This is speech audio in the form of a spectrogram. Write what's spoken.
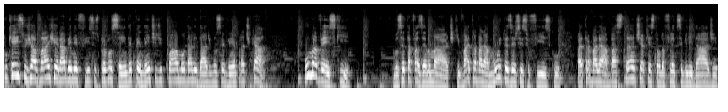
Porque isso já vai gerar benefícios para você, independente de qual modalidade você venha praticar. Uma vez que você está fazendo uma arte que vai trabalhar muito exercício físico, vai trabalhar bastante a questão da flexibilidade,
